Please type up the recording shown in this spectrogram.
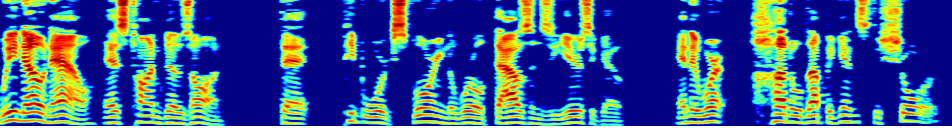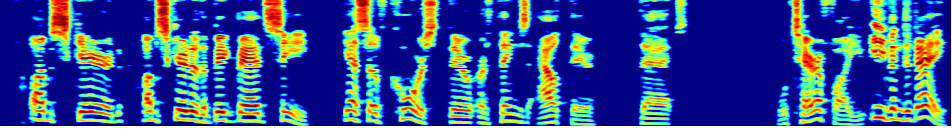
we know now as time goes on that people were exploring the world thousands of years ago and they weren't huddled up against the shore. I'm scared. I'm scared of the big bad sea. Yes, of course, there are things out there that will terrify you. Even today,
